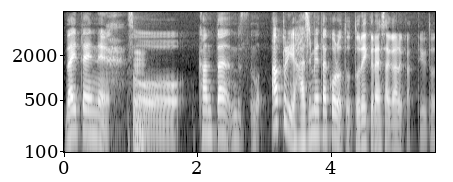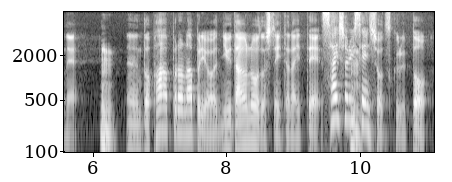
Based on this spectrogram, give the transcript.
大体ね、そう、簡単、アプリ始めた頃とどれくらい差があるかっていうとね、うん。うんと、パワープロのアプリをニューダウンロードしていただいて、最初に選手を作ると、うん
